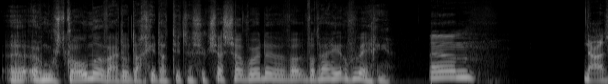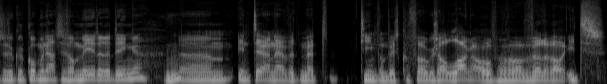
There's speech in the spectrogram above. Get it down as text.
eh, er moest komen? Waardoor dacht je dat dit een succes zou worden? Wat, wat waren je overwegingen? Ehm, nou, het is natuurlijk een combinatie van meerdere dingen. Hm? Ehm, intern hebben we het met het team van Bitcoin Focus al lang over. We willen wel iets,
